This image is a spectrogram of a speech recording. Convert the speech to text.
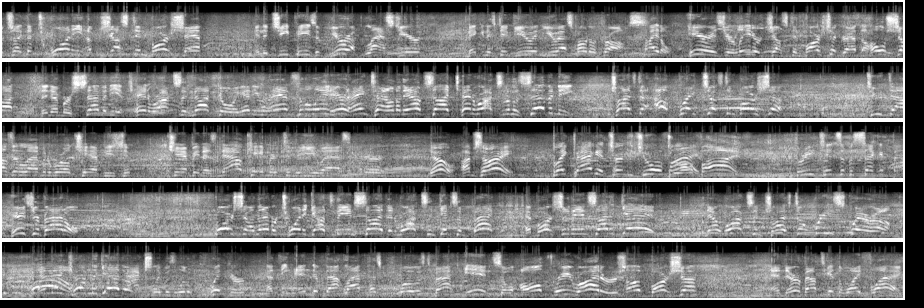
Looks like the 20 of Justin Barchamp in the GPs of Europe last year, making his debut in U.S. motocross. Title. Here is your leader, Justin Barcia. Grab the whole shot. The number 70 of Ken Roczen not going anywhere. Hands for the lead here at Hangtown on the outside. Ken Roczen on the 70 tries to outbreak Justin Barcia. 2011 World Championship champion has now came here to the U.S. No, I'm sorry. Blake Baggett turned to 205. 205. Three tenths of a second back. Here's your battle. Barcia on the number 20 got to the inside, then Roczen gets him back, and Barcia to the inside again. Now Roczen tries to re-square up, wow. and they come together. Actually it was a little quicker at the end of that lap, has closed back in. So all three riders of Barcia, and they're about to get the white flag.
